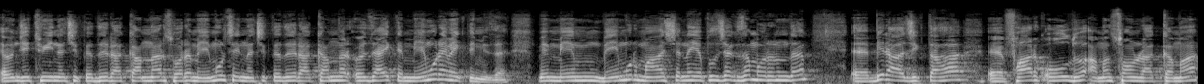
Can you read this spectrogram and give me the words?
Önce TÜİ'nin açıkladığı rakamlar sonra memur senin açıkladığı rakamlar özellikle memur emeklimize ve mem- memur maaşlarına yapılacak zam oranında e, birazcık daha e, fark oldu ama son rakama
